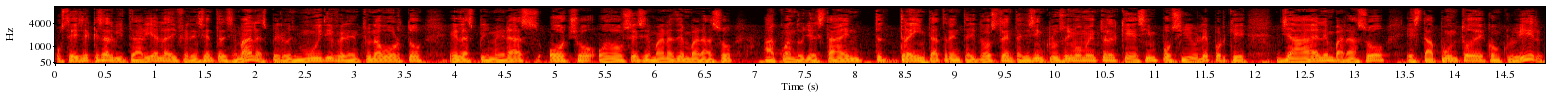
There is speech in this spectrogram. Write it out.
usted dice que es arbitraria la diferencia entre semanas, pero es muy diferente un aborto en las primeras 8 o 12 semanas de embarazo a cuando ya está en 30, 32, 36. Incluso hay un momento en el que es imposible porque ya el embarazo está a punto de concluir.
